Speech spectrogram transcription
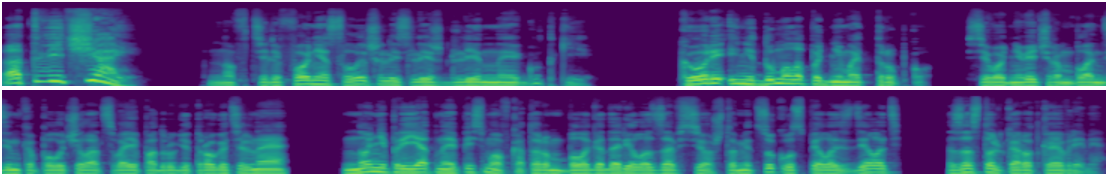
«Отвечай!» Но в телефоне слышались лишь длинные гудки. Кори и не думала поднимать трубку. Сегодня вечером блондинка получила от своей подруги трогательное, но неприятное письмо, в котором благодарила за все, что Мицука успела сделать за столь короткое время.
